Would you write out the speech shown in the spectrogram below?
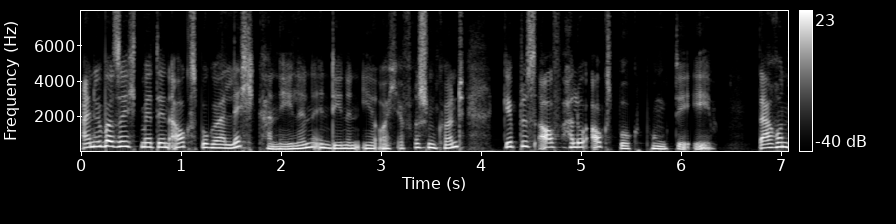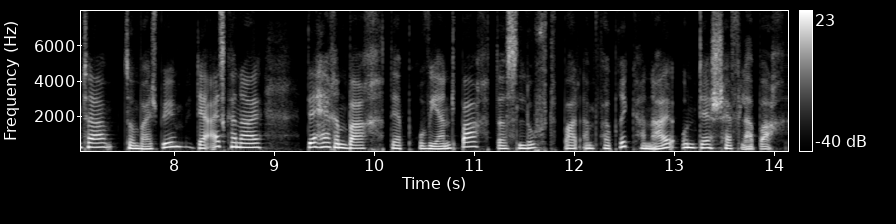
Eine Übersicht mit den Augsburger Lechkanälen, in denen ihr euch erfrischen könnt, gibt es auf halloaugsburg.de. Darunter zum Beispiel der Eiskanal, der Herrenbach, der Proviantbach, das Luftbad am Fabrikkanal und der Schäfflerbach.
